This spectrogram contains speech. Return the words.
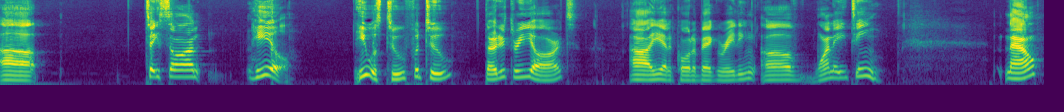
Uh, Taysom Hill, he was two for two, 33 yards. Uh, he had a quarterback rating of 118. Now,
